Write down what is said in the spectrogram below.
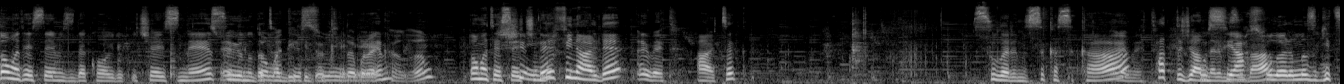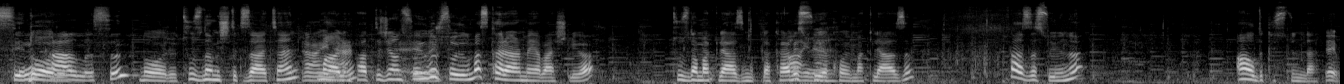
Domateslerimizi de koyduk içerisine. Suyunu Evet, da domates tabii ki suyunu dökelim. da bırakalım. Domatesler için de finalde Evet. artık sularını sıka sıka Evet. O patlıcanlarımızı siyah da sularımız gitsin, Doğru. kalmasın. doğru tuzlamıştık zaten. Aynen. Malum patlıcan soyulur Evet. soyulmaz kararmaya başlıyor. Tuzlamak lazım mutlaka ve Aynen. suya koymak lazım. Fazla suyunu aldık üstünden. Evet.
